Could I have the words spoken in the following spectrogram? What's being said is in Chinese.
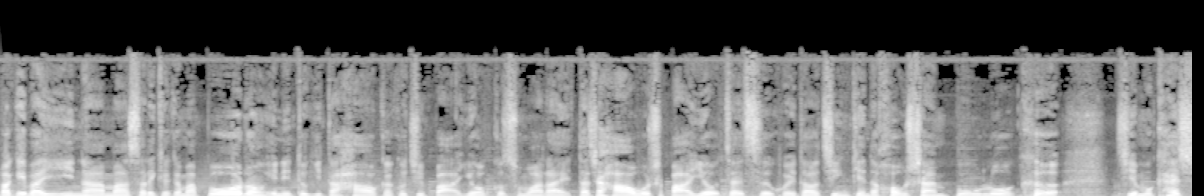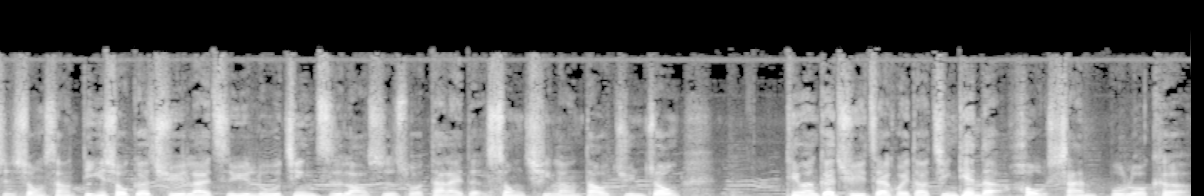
巴吉巴伊那玛萨利卡嘎玛波隆印尼多吉达好，嘎库奇巴尤格苏马来，大家好，我是巴尤，再次回到今天的后山部落客节目，开始送上第一首歌曲，来自于卢静子老师所带来的《送情郎到军中》。听完歌曲，再回到今天的后山部落客。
